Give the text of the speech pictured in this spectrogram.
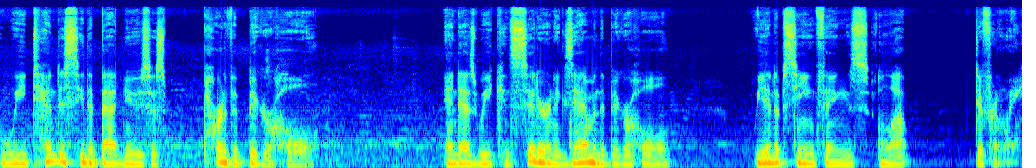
we tend to see the bad news as part of a bigger whole. And as we consider and examine the bigger whole, we end up seeing things a lot differently.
